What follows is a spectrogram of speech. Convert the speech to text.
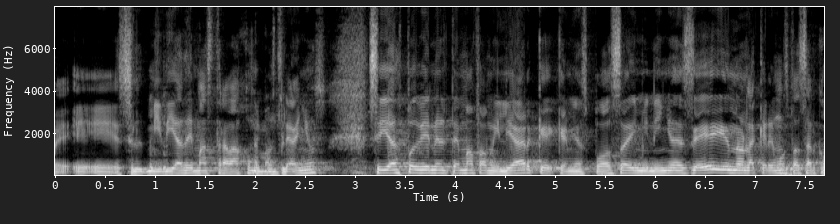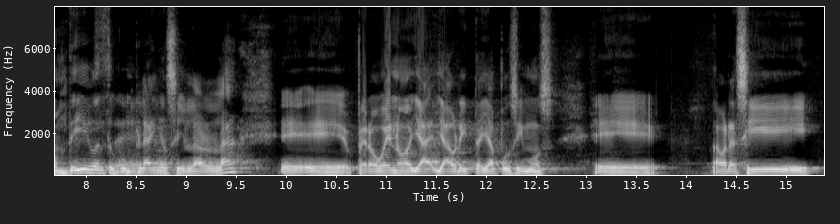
eh, eh, es mi día de más trabajo, mi cumpleaños. Sí, ya después viene el tema familiar, que, que mi esposa y mi niño dicen, hey, no la queremos pasar contigo en tu cumpleaños y bla, bla, bla. Eh, pero bueno, ya, ya ahorita ya pusimos, ahora sí,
